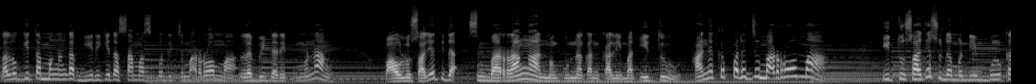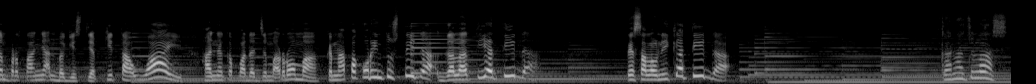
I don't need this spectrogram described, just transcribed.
Lalu kita menganggap diri kita sama seperti jemaat Roma, lebih dari pemenang. Paulus saja tidak sembarangan menggunakan kalimat itu. Hanya kepada jemaat Roma. Itu saja sudah menimbulkan pertanyaan bagi setiap kita. Why? Hanya kepada jemaat Roma. Kenapa Korintus tidak? Galatia tidak? Tesalonika tidak? Karena jelas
